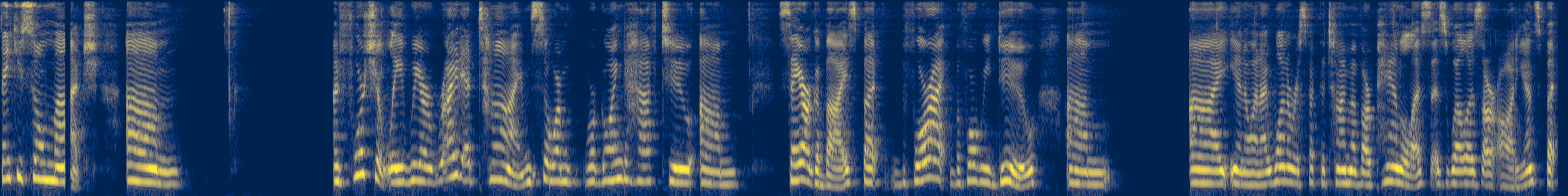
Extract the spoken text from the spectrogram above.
Thank you so much. Um, unfortunately, we are right at time, so I'm, we're going to have to um, say our goodbyes. But before I before we do, um, I you know, and I want to respect the time of our panelists as well as our audience. But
